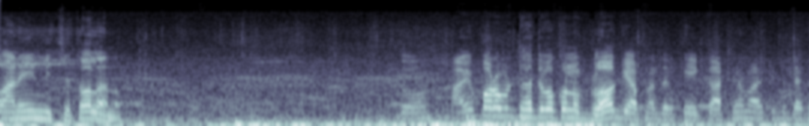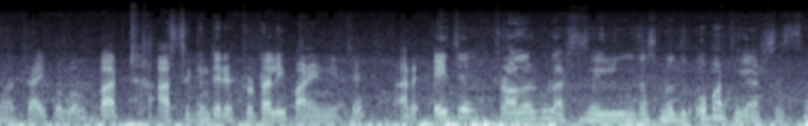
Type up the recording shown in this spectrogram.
পানির নিচে তলানো। তো আমি পরবর্তী হয়তো কোনো ব্লগে আপনাদেরকে এই কাঠের মার্কেটে দেখানো ট্রাই করব বাট আজকে কিন্তু এটা টোটালি পানির নিচে। আর এই যে ট্রলারগুলো আসছে, সেগুলো কিন্তু জাস্ট নদীর ওপার থেকে আসতেছে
